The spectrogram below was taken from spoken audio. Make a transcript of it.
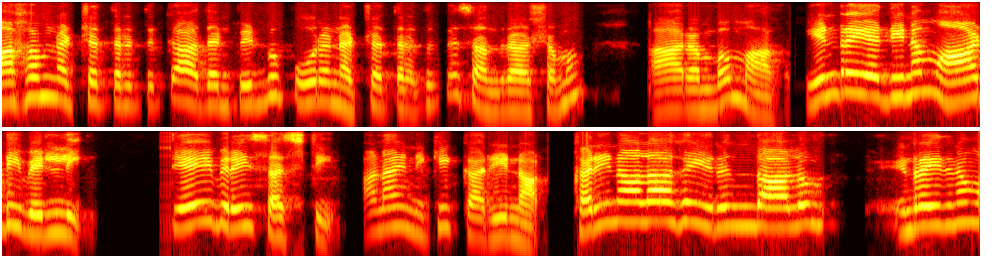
மகம் நட்சத்திரத்துக்கு அதன் பின்பு பூர நட்சத்திரத்துக்கு சந்திராசிரமம் ஆரம்பம் ஆகும். இன்றைய தினம் ஆடி வெள்ளி தேய்பிரை சஷ்டி. ஆனா இன்னைக்கு கரிநாள். கரிநாளாக இருந்தாலும் இன்றைய தினம்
